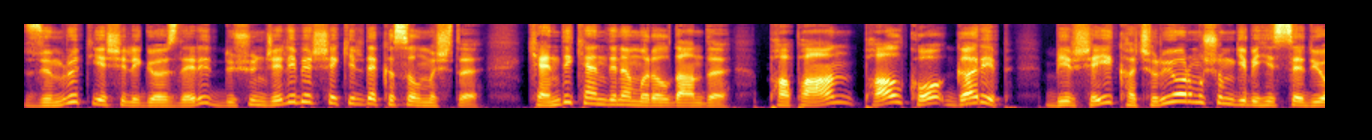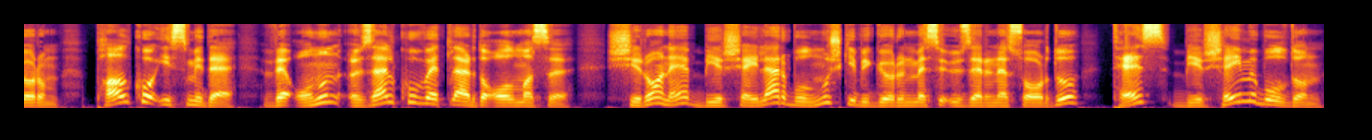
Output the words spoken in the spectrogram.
zümrüt yeşili gözleri düşünceli bir şekilde kısılmıştı. Kendi kendine mırıldandı. Papağan, Palko, garip. Bir şeyi kaçırıyormuşum gibi hissediyorum. Palko ismi de ve onun özel kuvvetlerde olması. Shirone bir şeyler bulmuş gibi görünmesi üzerine sordu. Tess, bir şey mi buldun?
